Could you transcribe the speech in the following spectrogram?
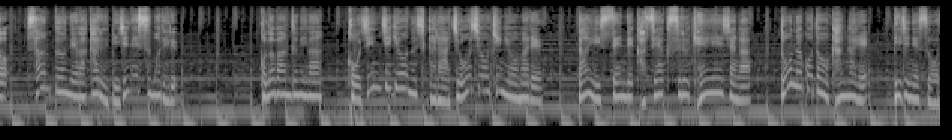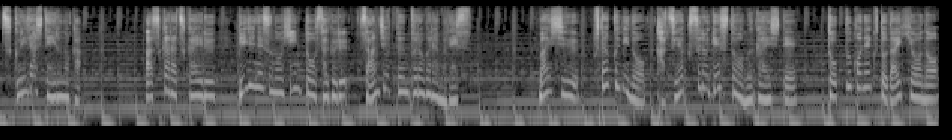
ップコネクト3分でわかるビジネスモデル。この番組は個人事業主から上場企業まで第一線で活躍する経営者がどんなことを考えビジネスを作り出しているのか。明日から使えるビジネスのヒントを探る30分プログラムです。毎週2組の活躍するゲストをお迎えしてトップコネクト代表の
